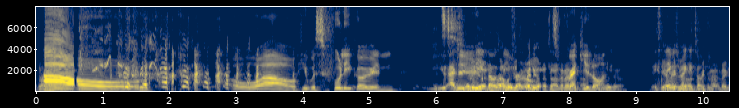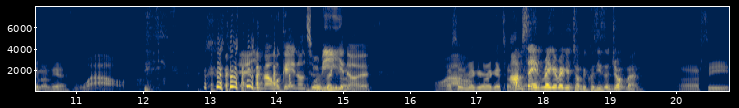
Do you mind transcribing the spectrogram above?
don't- Wow. oh wow. He was fully going You It's actually too- really that was me for real. Relio. It's don't know. Regulon. His name is Regulon, reggaeton. Regulon. Regulon, yeah. Wow. yeah, you man were getting on to Well, me, you regular. know. I said Wow. reggae reggaeton. I'm fam. saying reggae reggaeton because he's a joke man. Ah, see.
